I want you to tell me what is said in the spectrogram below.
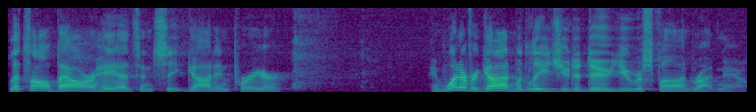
Let's all bow our heads and seek God in prayer. And whatever God would lead you to do, you respond right now.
